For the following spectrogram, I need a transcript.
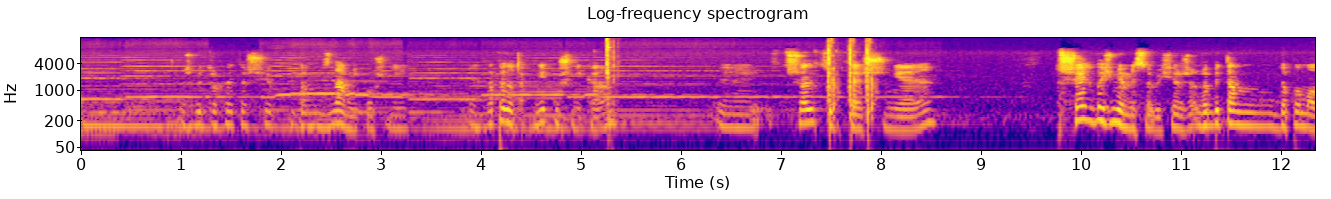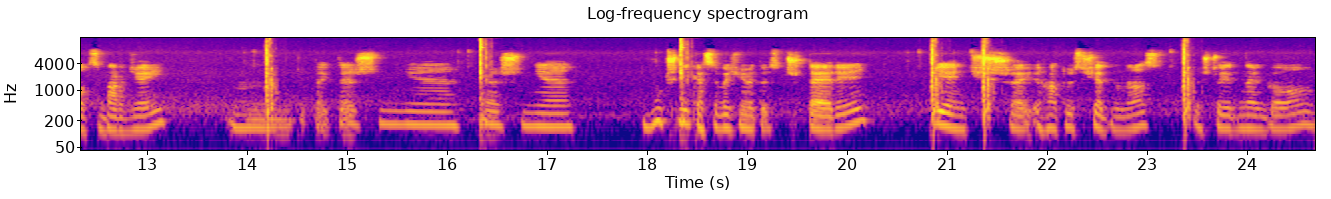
mm, żeby trochę też się tam z nami poszli. Na pewno tak, nie kusznika. Y, Strzelców też nie. Trzech weźmiemy sobie żeby tam do pomocy bardziej. Mm, Tutaj też nie, też nie. Włócznika sobie weźmiemy, to jest 4, 5, 6, aha, tu jest 7 nas, jeszcze jednego.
